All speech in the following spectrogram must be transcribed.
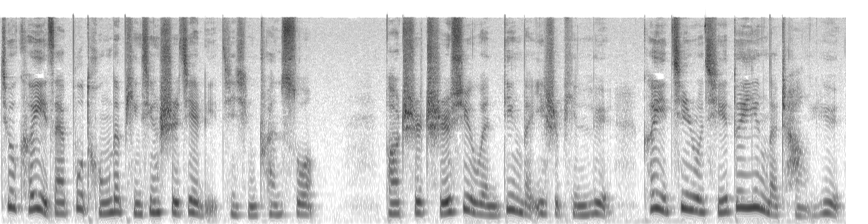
就可以在不同的平行世界里进行穿梭。保持持续稳定的意识频率，可以进入其对应的场域。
